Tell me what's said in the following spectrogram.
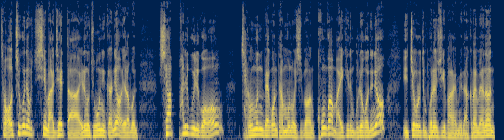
참 어처구니없이 맞이했다. 이런 거 좋으니까요. 여러분, 샵 8910 장문 100원 단문 50원 콩과 마이키는 무료거든요. 이쪽으로 좀 보내주시기 바랍니다. 그러면은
